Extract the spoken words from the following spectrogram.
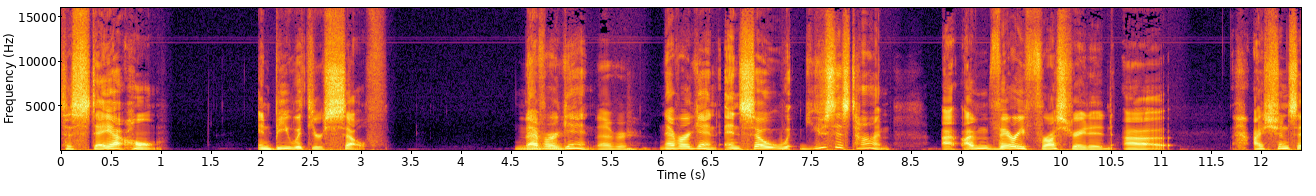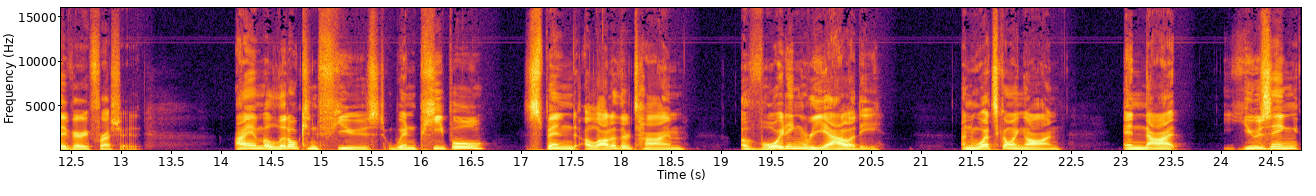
to stay at home and be with yourself? Never, again. Never. Never again. And so use this time. I, I'm very frustrated. Uh, I shouldn't say very frustrated. I am a little confused when people spend a lot of their time avoiding reality and what's going on and not using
